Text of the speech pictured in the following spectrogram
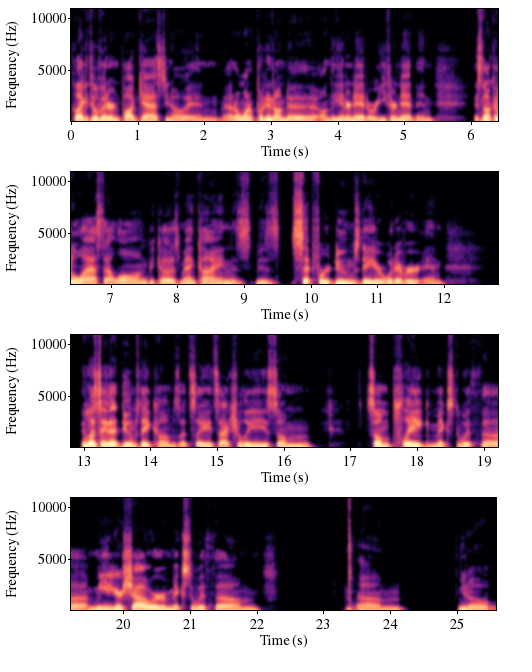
Klagetoh Veteran Podcast, you know, and I don't want to put it on the on the internet or Ethernet, and it's not going to last that long because mankind is is set for doomsday or whatever. And and let's say that doomsday comes. Let's say it's actually some some plague mixed with uh, meteor shower mixed with um, um, you know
